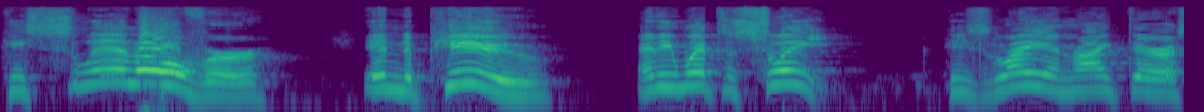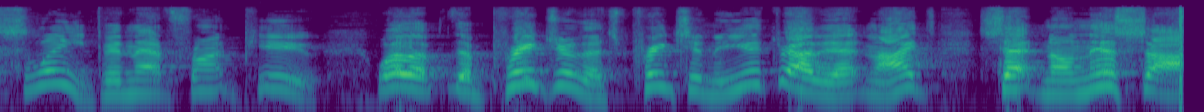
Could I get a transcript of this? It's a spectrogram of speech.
he slid over in the pew, and he went to sleep. He's laying right there asleep in that front pew. Well, the, the preacher that's preaching the youth rally that night, sitting on this side,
